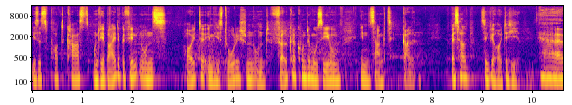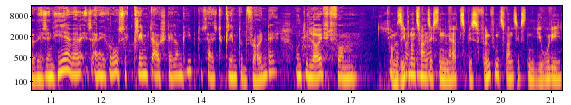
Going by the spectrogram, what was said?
dieses Podcasts. Und wir beide befinden uns heute im Historischen und Völkerkundemuseum in St. Gallen. Weshalb sind wir heute hier? Ja, wir sind hier, weil es eine große Klimt-Ausstellung gibt, das heißt Klimt und Freunde, und die läuft vom, vom 27. März bis 25. Juli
